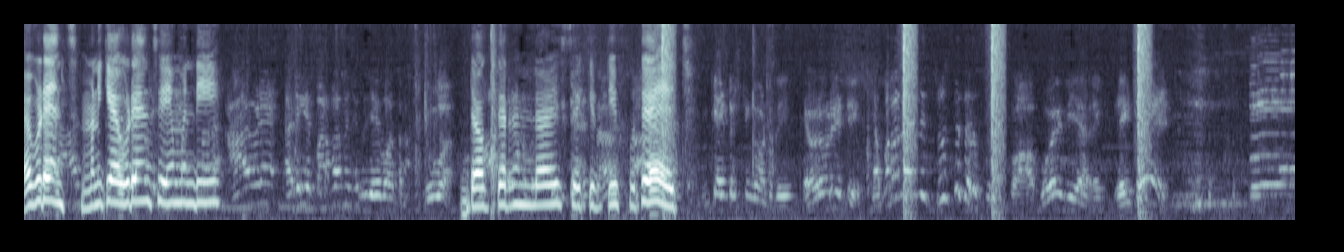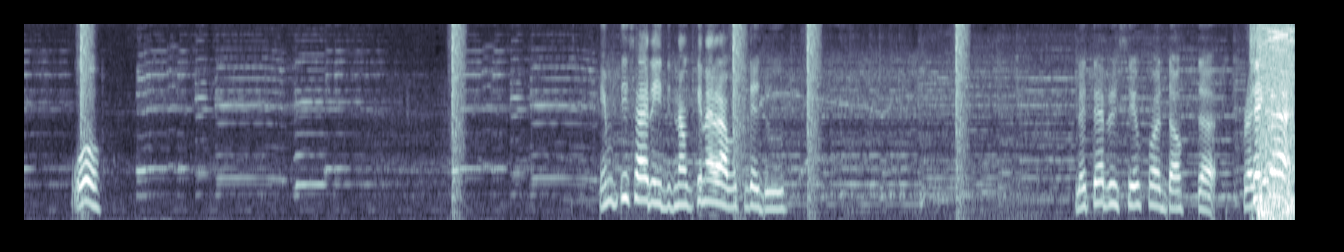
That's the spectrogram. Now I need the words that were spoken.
ఎవిడెన్స్ మనకి ఎవిడెన్స్ ఏముంది డాక్టర్ సెక్యూరిటీ ఫుటేజ్ ఓ ఏమిటి సార్ ఇది నొక్కినా రావట్లేదు letter receive for doctor Take that!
